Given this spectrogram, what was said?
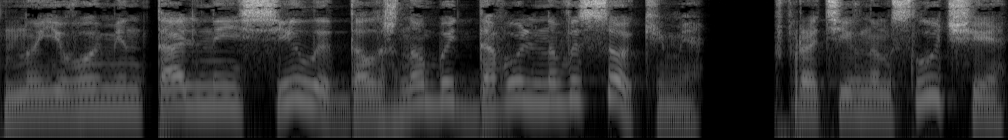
но его ментальные силы должно быть довольно высокими. В противном случае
